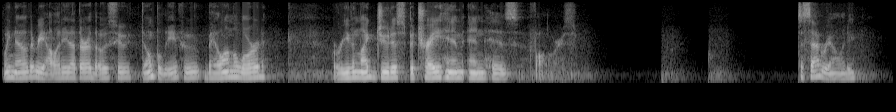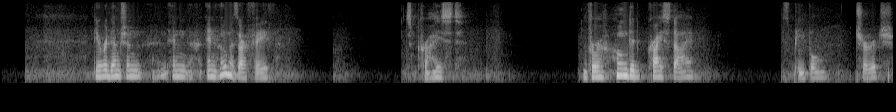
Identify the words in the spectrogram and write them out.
we know the reality that there are those who don't believe, who bail on the Lord, or even like Judas, betray him and his followers. It's a sad reality. Dear redemption, in, in whom is our faith? It's Christ. And for whom did Christ die? His people, church.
